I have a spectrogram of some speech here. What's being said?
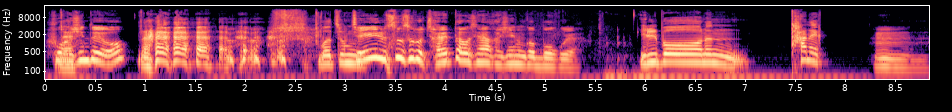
후하신데요? 네. 뭐 좀. 제일 스스로 잘했다고 생각하시는 건 뭐고요? 1번은 탄핵 음.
